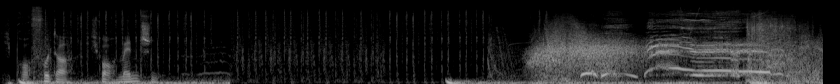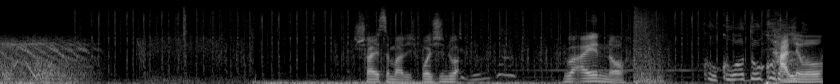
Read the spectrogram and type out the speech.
Ich brauche Futter. Ich brauche Menschen. Scheiße, Mann. Ich bräuchte nur, nur einen noch. Hallo.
